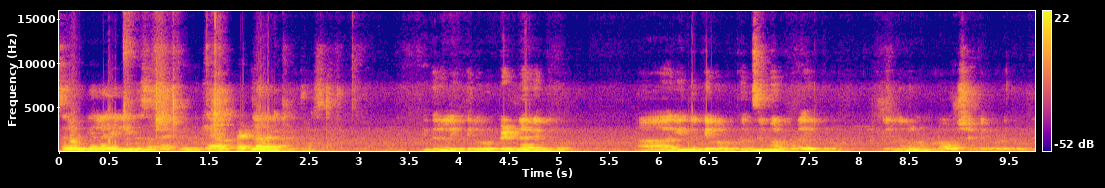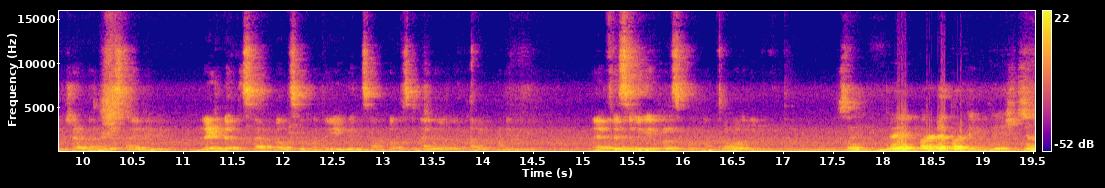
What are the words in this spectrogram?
ಸರ್ ಇವರಿಗೆಲ್ಲ ಎಲ್ಲಿಂದ ಸರ್ ಇದಕ್ಕೆ ಯಾರು ಪೆಡ್ಲರ್ ಏನಾಗಿದ್ರು ಸರ್? ಇದರಲ್ಲಿ ಕೆಲವರು ಪೆಡ್ಲರ್ ಇದ್ದರು ಇನ್ನು ಕೆಲವರು ಕನ್ಸ್ಯೂಮರ್ ಕೂಡ ಇದ್ದರು ಎಲ್ಲರೂ ಕೂಡ ಅವಶ್ಯಕತೆ ಪಡೆದು ವಿಚಾರಣೆ ನಡೆಸ್ತಾ ಇದ್ದೀವಿ. ಬ್ಲಡ್ ಸ್ಯಾಂಪಲ್ಸ್ ಮತ್ತು ಯೂರಿನ್ ಸ್ಯಾಂಪಲ್ಸ್ ಕಲೆಕ್ಟ್ ಮಾಡಿದ್ದೀವಿ. ಎಫ್ ಎಸ್ ಎಲ್ಗೆ ಕಳಿಸ್ಬೋದು ನಂತರ ಅವರಿಗೆ ಸರ್ ಅಂದ್ರೆ ಬರ್ಡೇ ಪಾರ್ಟಿಗೆ ಎಷ್ಟು ಜನ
